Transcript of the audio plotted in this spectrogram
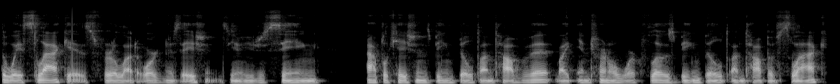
the way slack is for a lot of organizations you know you're just seeing applications being built on top of it like internal workflows being built on top of slack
